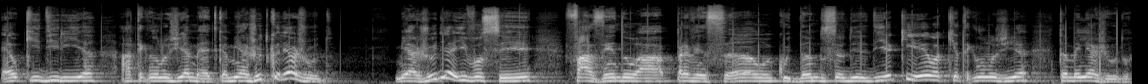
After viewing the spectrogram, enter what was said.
é o que diria a tecnologia médica. Me ajude que eu lhe ajudo. Me ajude aí você fazendo a prevenção e cuidando do seu dia a dia, que eu aqui a tecnologia também lhe ajudo.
